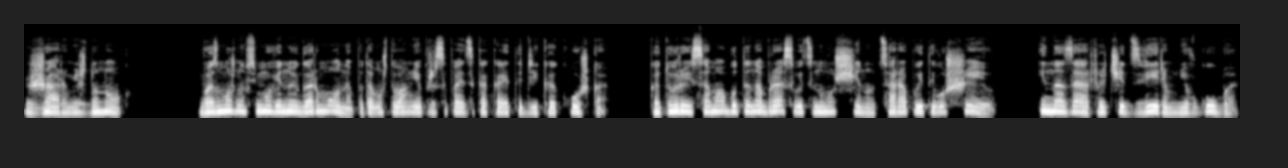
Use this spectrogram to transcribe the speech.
жар между ног. Возможно, всему виной гормоны, потому что во мне просыпается какая-то дикая кошка, которая сама будто набрасывается на мужчину, царапает его шею, и Назар рычит зверем мне в губы.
